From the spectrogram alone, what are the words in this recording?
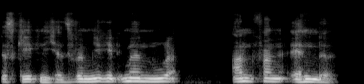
Das geht nicht. Also bei mir geht immer nur Anfang, Ende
